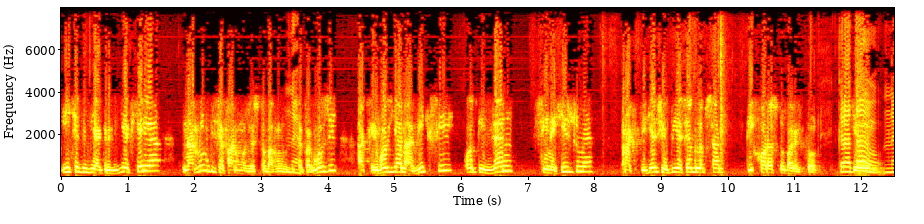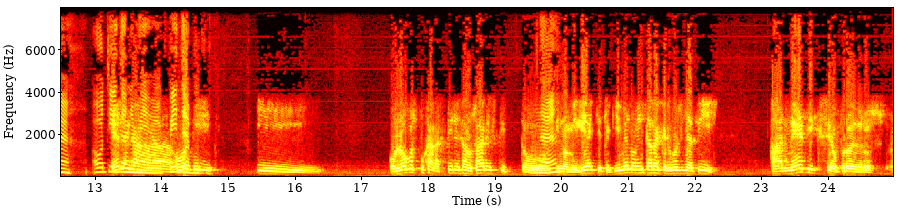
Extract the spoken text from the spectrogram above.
είχε την διακριτική ευχαίρεια να μην τις εφαρμόζει στο βαθμό που Ναι. τις εφαρμόζει, ακριβώς για να δείξει ότι δεν συνεχίζουμε πρακτικές οι οποίες έβλαψαν τη χώρα στο παρελθόν. Κρατάω, Και ναι. Ό,τι ήταν έλεγα μία. Πείτε μου. ότι η... ο λόγος που χαρακτήρισα ως άριστη το... Ναι. την ομιλία και το κείμενο ήταν ακριβώς γιατί ανέδειξε ο πρόεδρος ε,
